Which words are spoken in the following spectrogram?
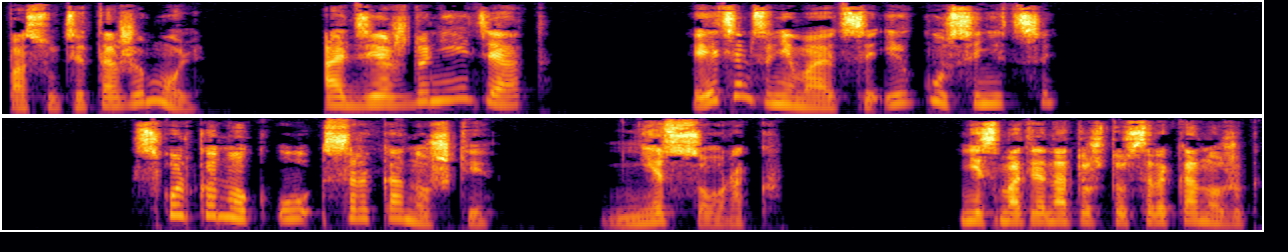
по сути, та же моль, одежду не едят. Этим занимаются их гусеницы. Сколько ног у сороконожки? Не сорок. Несмотря на то, что сороконожек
